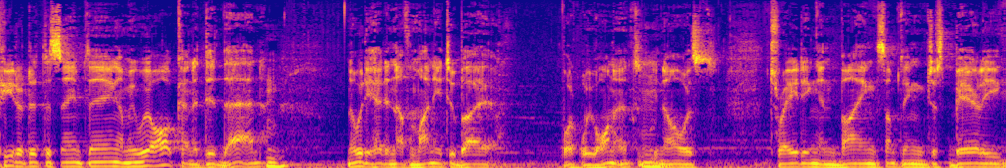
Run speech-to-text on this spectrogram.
Peter did the same thing. I mean, we all kind of did that. Nobody had enough money to buy what we wanted. You know, it was trading and buying something just barely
